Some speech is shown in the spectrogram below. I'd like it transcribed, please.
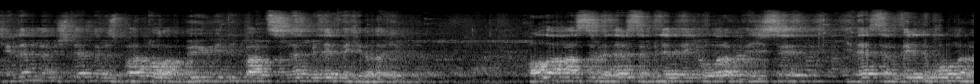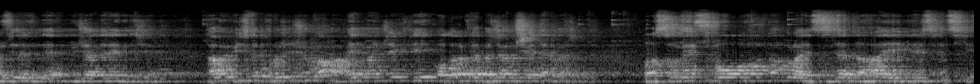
kirlenmemiş tertemiz parti olan Büyük Birlik Partisi'nden milletvekili adayım. Allah nasip ederse milletvekili olarak meclise gidersem belli konular üzerinde mücadele edeceğim. Tabii bizde proje yok ama benim öncelikli olarak yapacağım şeyler var. Basın mensubu olduğundan dolayı sizler daha iyi bilirsiniz ki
